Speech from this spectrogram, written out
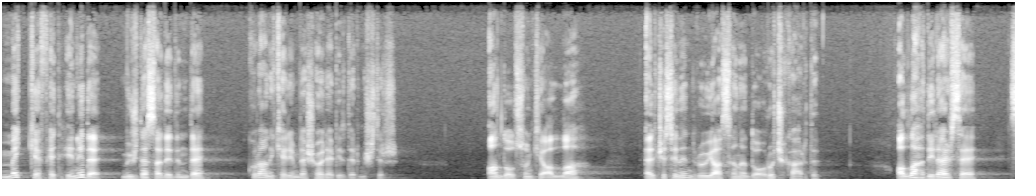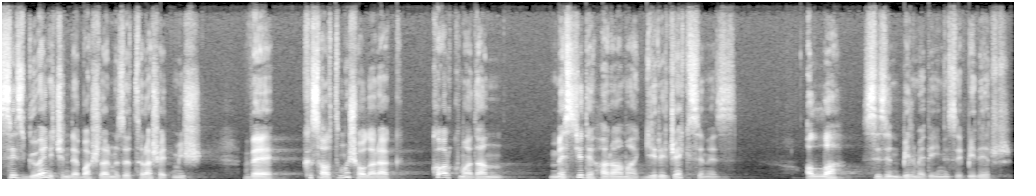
Mekke fethini de müjde sadedinde Kur'an-ı Kerim'de şöyle bildirmiştir. Andolsun ki Allah elçisinin rüyasını doğru çıkardı. Allah dilerse siz güven içinde başlarınızı tıraş etmiş ve kısaltmış olarak korkmadan Mescid-i Haram'a gireceksiniz. Allah sizin bilmediğinizi bilir.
